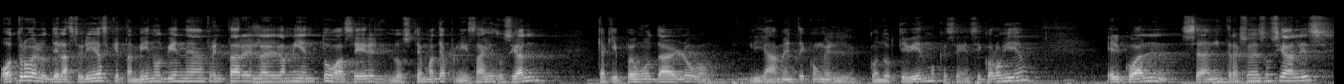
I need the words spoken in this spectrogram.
Otro de, los, de las teorías que también nos viene a enfrentar el aislamiento va a ser los temas de aprendizaje social, que aquí podemos darlo ligadamente con el conductivismo que se ve en psicología, el cual se dan interacciones sociales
